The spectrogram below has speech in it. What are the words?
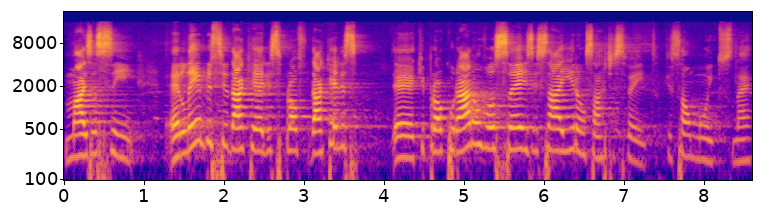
Mas, assim, é, lembre-se daqueles, daqueles é, que procuraram vocês e saíram satisfeitos, que são muitos, né?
